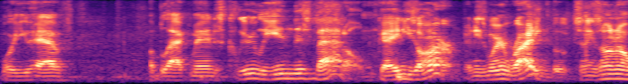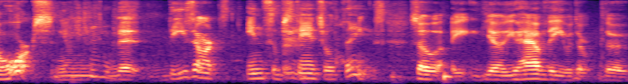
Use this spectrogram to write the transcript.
where you have a black man is clearly in this battle, okay, and he's armed and he's wearing riding boots and he's on a horse. And the, these aren't insubstantial things. So you know you have the the, the,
